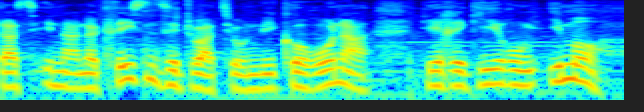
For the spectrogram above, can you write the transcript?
dass in einer Krisensituation wie Corona die Regierung immer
